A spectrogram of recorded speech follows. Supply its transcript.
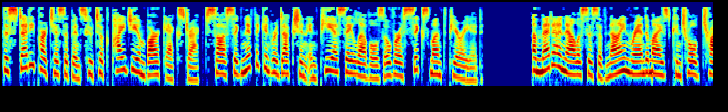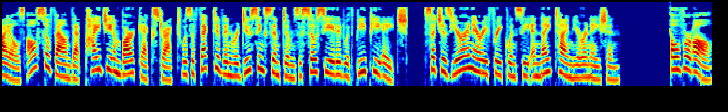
The study participants who took pygeum bark extract saw a significant reduction in PSA levels over a six-month period. A meta-analysis of nine randomized controlled trials also found that pygeum bark extract was effective in reducing symptoms associated with BPH, such as urinary frequency and nighttime urination. Overall,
